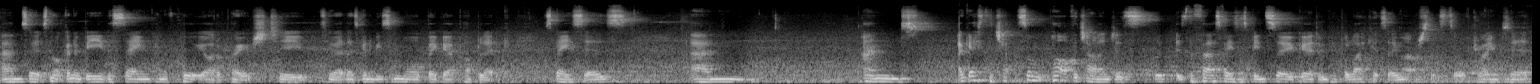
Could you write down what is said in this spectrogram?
Um, so it's not going to be the same kind of courtyard approach to, to it. There's going to be some more bigger public spaces. Um, and I guess the cha- some part of the challenge is, is the first phase has been so good and people like it so much that it's sort of trying to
